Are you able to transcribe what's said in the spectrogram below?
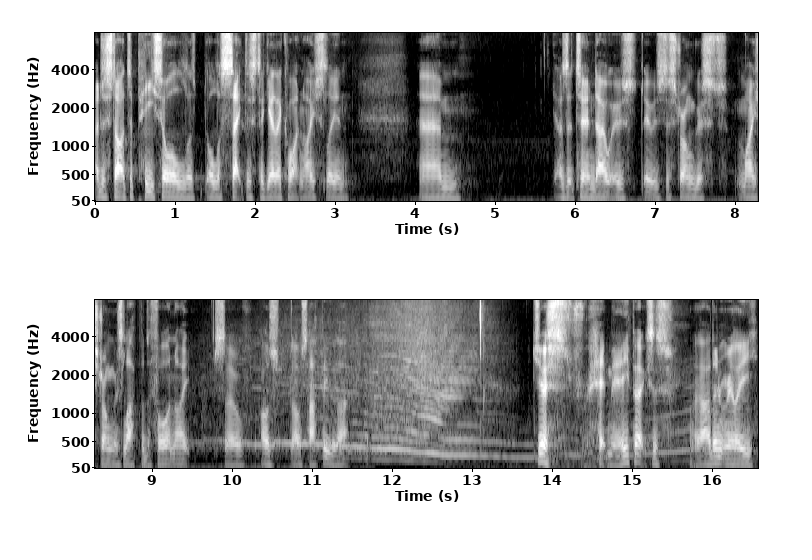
I just started to piece all the all the sectors together quite nicely, and um, as it turned out, it was it was the strongest my strongest lap of the fortnight, so I was I was happy with that. Just hit my apexes. I didn't really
